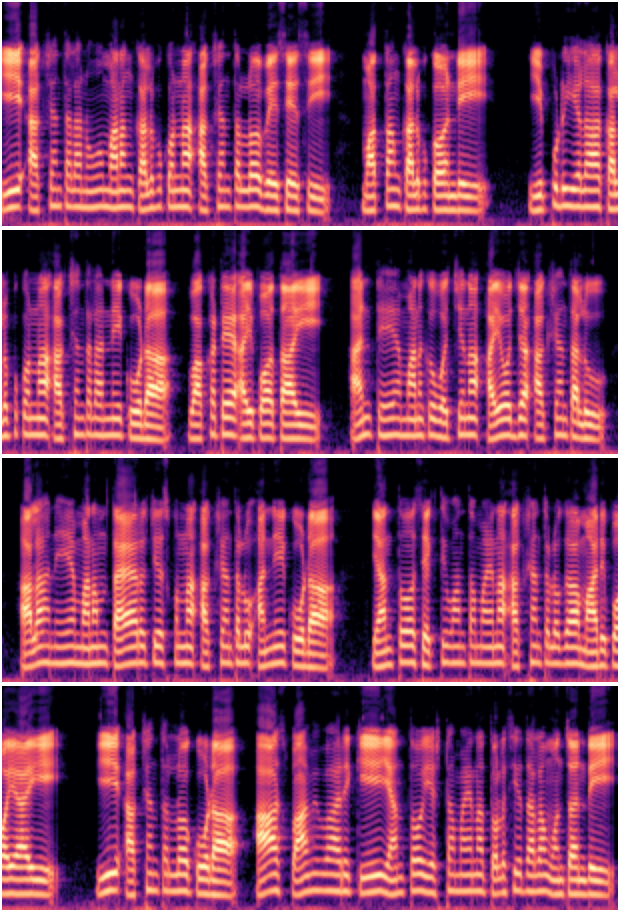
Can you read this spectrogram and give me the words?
ఈ అక్షంతలను మనం కలుపుకున్న అక్షంతల్లో వేసేసి మొత్తం కలుపుకోండి. ఇప్పుడు ఇలా కలుపుకున్న అక్షంతలన్నీ కూడా ఒక్కటే అయిపోతాయి. అంటే మనకు వచ్చిన అయోధ్య అక్షంతలు అలానే మనం తయారు చేసుకున్న అక్షంతలు అన్నీ కూడా ఎంతో శక్తివంతమైన అక్షంతలుగా మారిపోయాయి. ఈ అక్షంతల్లో కూడా ఆ స్వామివారికి ఎంతో ఇష్టమైన తులసీదళం ఉంచండి.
